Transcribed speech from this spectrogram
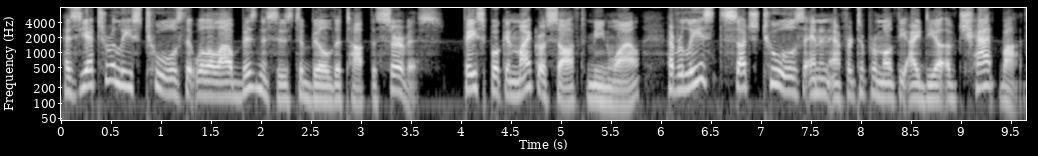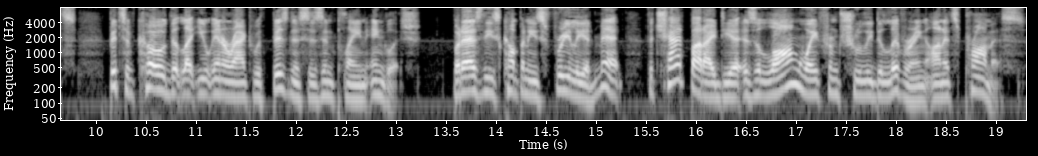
has yet to release tools that will allow businesses to build atop the service. Facebook and Microsoft, meanwhile, have released such tools in an effort to promote the idea of chatbots, bits of code that let you interact with businesses in plain English. But as these companies freely admit, the chatbot idea is a long way from truly delivering on its promise.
